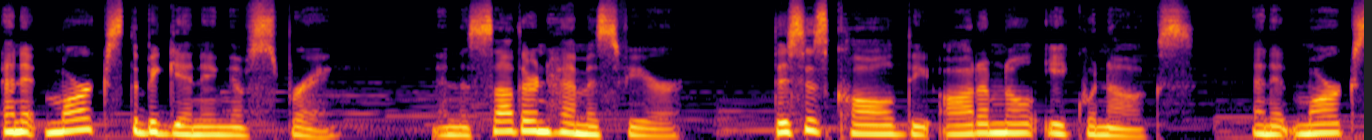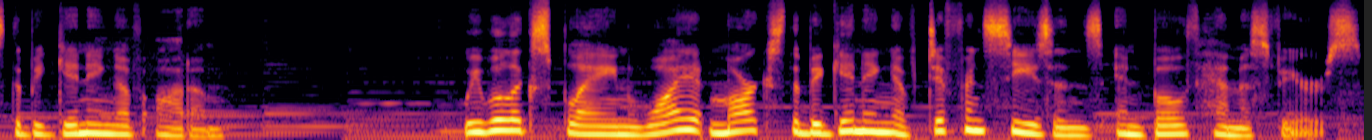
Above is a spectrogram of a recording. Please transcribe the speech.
and it marks the beginning of spring. In the Southern Hemisphere, this is called the autumnal equinox, and it marks the beginning of autumn. We will explain why it marks the beginning of different seasons in both hemispheres.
